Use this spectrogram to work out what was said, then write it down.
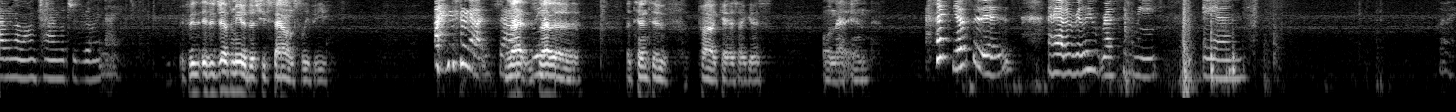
have in a long time, which is really nice. If it's, is it just me or does she sound sleepy? I do not It's sound not. It's not a attentive podcast, I guess. On that end, yes, it is. I had a really rested week, and sorry.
